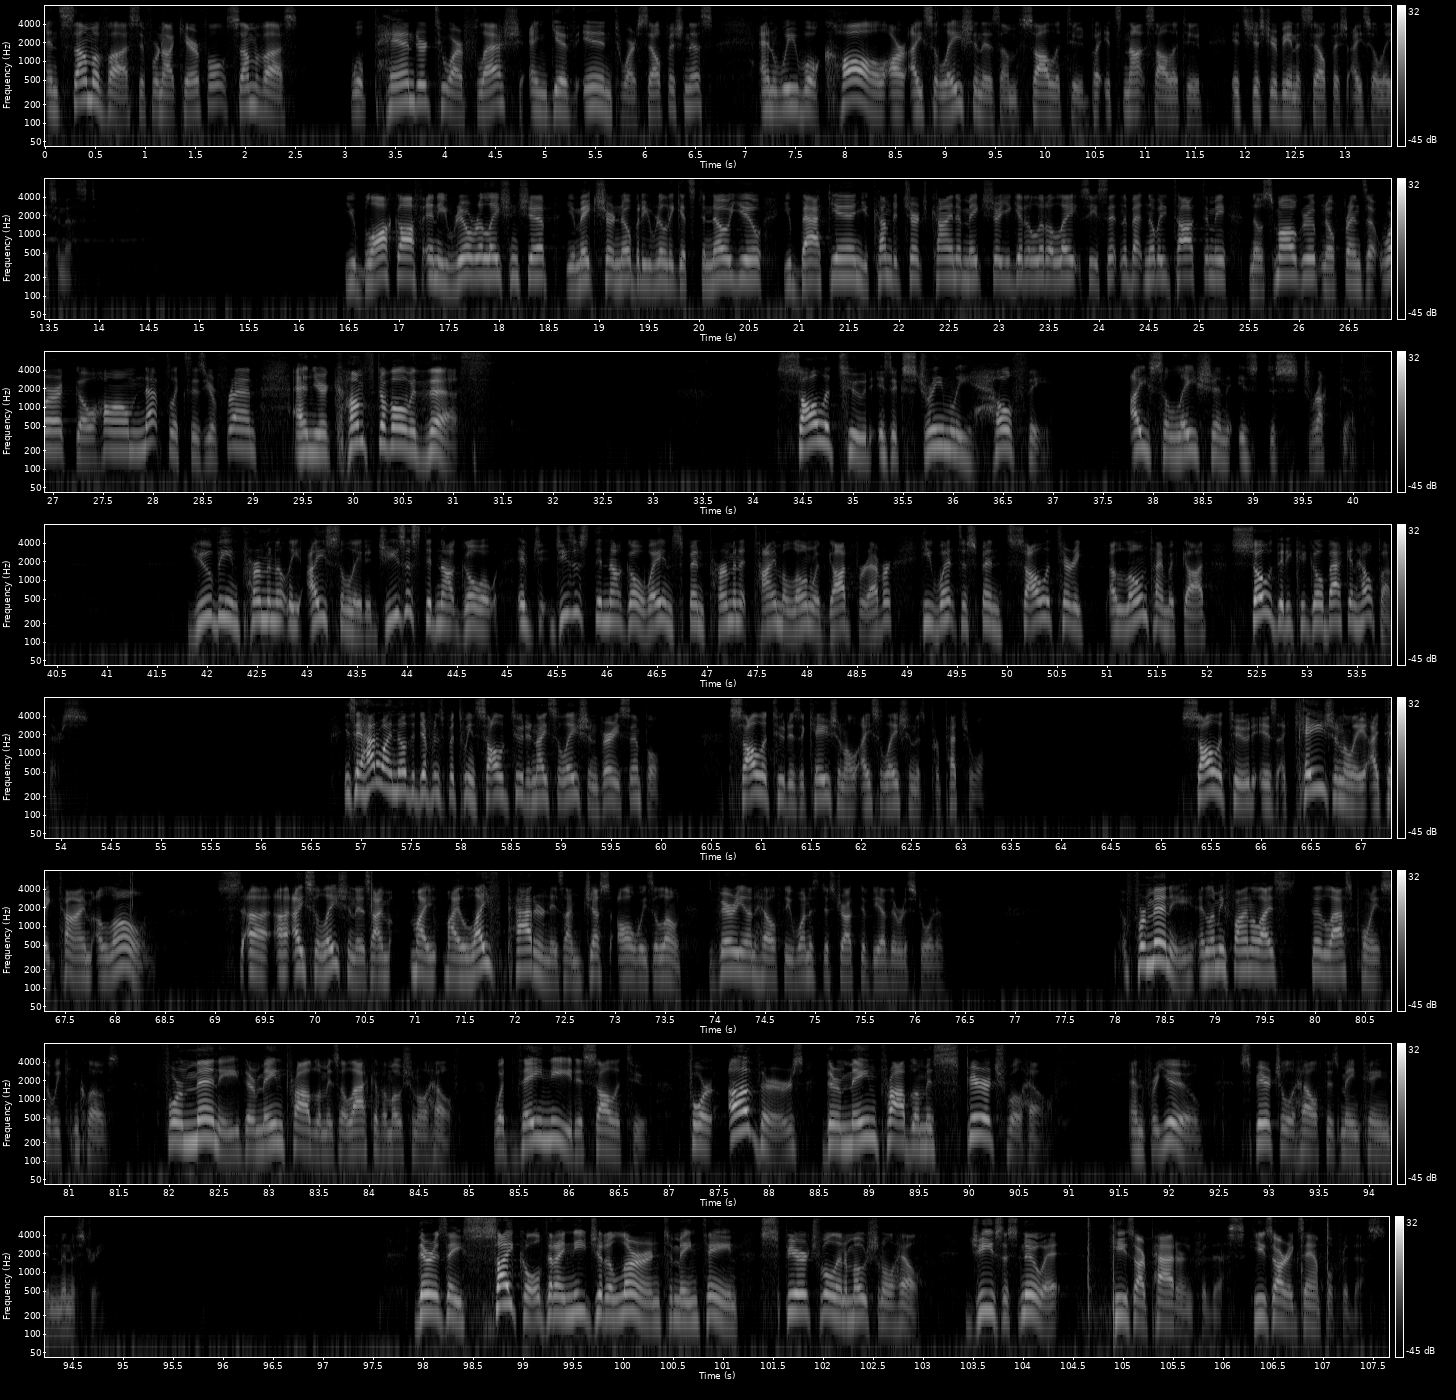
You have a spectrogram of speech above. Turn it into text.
And some of us, if we're not careful, some of us will pander to our flesh and give in to our selfishness, and we will call our isolationism solitude, but it's not solitude. It's just you're being a selfish isolationist. You block off any real relationship. You make sure nobody really gets to know you. You back in. You come to church kind of, make sure you get a little late. So you sit in the bed, nobody talk to me. No small group, no friends at work. Go home. Netflix is your friend. And you're comfortable with this. Solitude is extremely healthy, isolation is destructive you being permanently isolated. Jesus did not go if J- Jesus did not go away and spend permanent time alone with God forever. He went to spend solitary alone time with God so that he could go back and help others. You say, how do I know the difference between solitude and isolation? Very simple. Solitude is occasional, isolation is perpetual. Solitude is occasionally I take time alone uh, uh, isolation is I'm my my life pattern is I'm just always alone. It's very unhealthy. One is destructive, the other restorative. For many, and let me finalize the last point so we can close. For many, their main problem is a lack of emotional health. What they need is solitude. For others, their main problem is spiritual health. And for you, spiritual health is maintained in ministry. There is a cycle that I need you to learn to maintain spiritual and emotional health. Jesus knew it. He's our pattern for this, He's our example for this.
